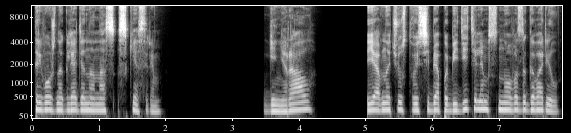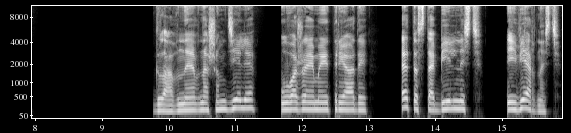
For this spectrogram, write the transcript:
тревожно глядя на нас с кесарем. Генерал, явно чувствуя себя победителем, снова заговорил. «Главное в нашем деле, уважаемые триады, это стабильность и верность.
